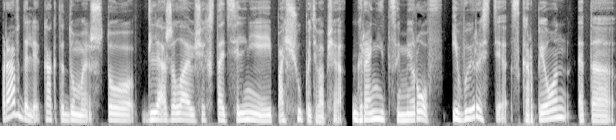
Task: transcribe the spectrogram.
правда ли, как ты думаешь, что для желающих стать сильнее и пощупать вообще границы миров и вырасти, Скорпион – это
